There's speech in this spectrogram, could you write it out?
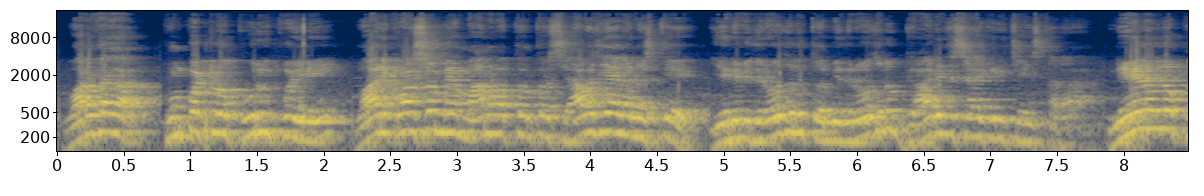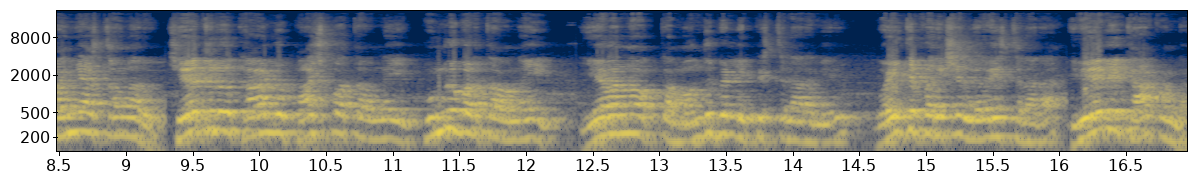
రోజు వరదగా కుంపట్లో కూరుకుపోయి వారి కోసం మేము మానవత్వంతో సేవ చేయాలని వస్తే ఎనిమిది రోజులు తొమ్మిది రోజులు గాడిద సాకిరి చేయిస్తారా? నీళ్ళల్లో పనిచేస్తున్నారు చేతులు కాళ్ళు పాసిపోతా ఉన్నాయి. పుండ్లు పడతా ఉన్నాయి. ఏమన్నా ఒక్క మందు బిళ్ళు ఇప్పిస్తున్నారా మీరు? వైద్య పరీక్షలు నిర్వహిస్తున్నారా? ఇవేమీ కాకుండా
